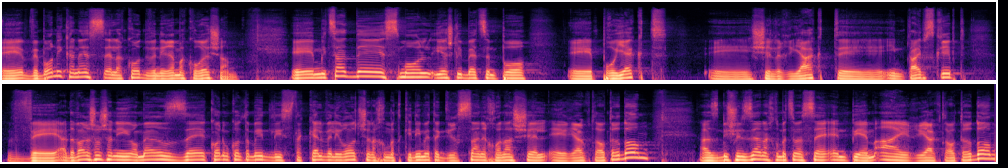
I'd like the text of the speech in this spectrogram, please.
אה, ובואו ניכנס אל הקוד ונראה מה קורה שם. אה, מצד אה, שמאל יש לי בעצם פה פרויקט של React עם TypeScript. והדבר הראשון שאני אומר זה קודם כל תמיד להסתכל ולראות שאנחנו מתקינים את הגרסה הנכונה של React Router DOM. אז בשביל זה אנחנו בעצם נעשה npmi React Router DOM,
